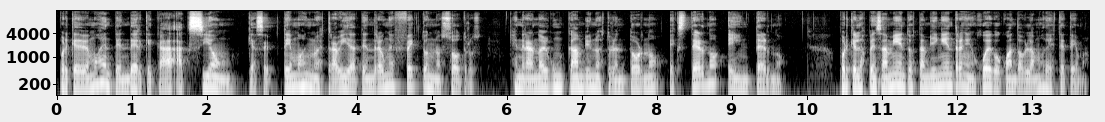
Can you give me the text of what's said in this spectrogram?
porque debemos entender que cada acción que aceptemos en nuestra vida tendrá un efecto en nosotros, generando algún cambio en nuestro entorno externo e interno, porque los pensamientos también entran en juego cuando hablamos de este tema.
